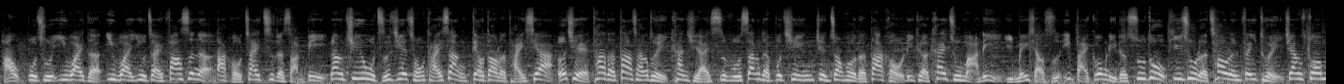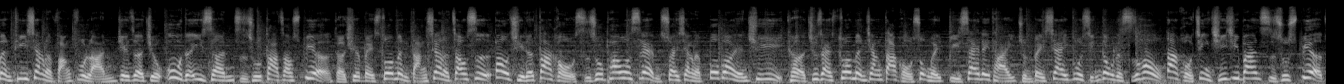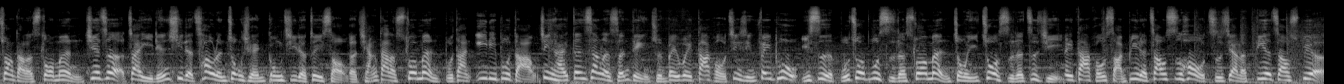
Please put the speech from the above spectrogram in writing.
好，不出意外的，意外又在发生了。大狗再次的闪避，让巨物直接从台上掉到了台下，而且它的大长腿看起来似乎伤得不轻。见状后的大狗立刻开足马力，以每小时一百公里的速度踢出了超人飞腿，将 Storm 踢向了防护栏。接着就呜的一声使出大招 Spear，可却被 Storm 挡下了招式，抱起了大狗使出 Power Slam 摔向了播报员区域。可就在 Storm 将大狗送回比赛擂台，准备下一步行动的时候，大狗竟奇迹般使出 Spear 撞倒了 Storm，接着再以连续的超人重拳攻击了对手。而强大的索曼不但屹立不倒，竟还登上了神顶，准备为大口进行飞扑。于是不做不死的索曼终于作死了自己，被大口闪避了招式后，吃下了第二招 Spear。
